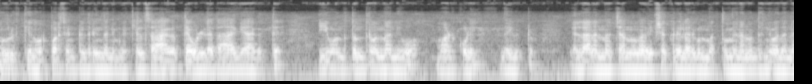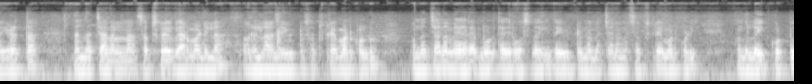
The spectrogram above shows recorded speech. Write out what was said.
ನೂರಕ್ಕೆ ನೂರು ಪರ್ಸೆಂಟ್ ಇದರಿಂದ ನಿಮಗೆ ಕೆಲಸ ಆಗುತ್ತೆ ಒಳ್ಳೆಯದು ಹಾಗೆ ಆಗುತ್ತೆ. ಈ ಒಂದು ತಂತ್ರವನ್ನು ನೀವು ಮಾಡಿಕೊಳ್ಳಿ. ದಯವಿಟ್ಟು ಎಲ್ಲ ನನ್ನ ಚಾನಲ್ನ ವೀಕ್ಷಕರೆಲ್ಲರಿಗೂ ಮತ್ತೊಮ್ಮೆ ನಾನು ಧನ್ಯವಾದನ ಹೇಳ್ತಾ, ನನ್ನ ಚಾನಲ್ನ ಸಬ್ಸ್ಕ್ರೈಬ್ ಯಾರು ಮಾಡಿಲ್ಲ, ಅವರೆಲ್ಲ ದಯವಿಟ್ಟು ಸಬ್ಸ್ಕ್ರೈಬ್ ಮಾಡಿಕೊಂಡು, ನನ್ನ ಚಾನಲ್ನ ಯಾರ್ಯಾರು ನೋಡ್ತಾ ಇದ್ದೀರೋ ಹೊಸದಾಗಿ ದಯವಿಟ್ಟು ನನ್ನ ಚಾನಲ್ನ ಸಬ್ಸ್ಕ್ರೈಬ್ ಮಾಡ್ಕೊಳ್ಳಿ. ಒಂದು ಲೈಕ್ ಕೊಟ್ಟು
